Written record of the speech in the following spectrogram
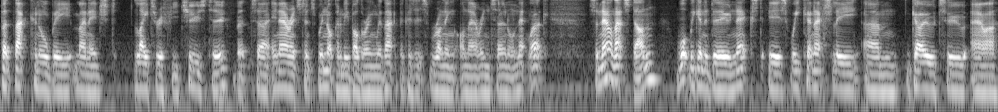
but that can all be managed later if you choose to. But uh, in our instance, we're not going to be bothering with that because it's running on our internal network. So now that's done, what we're going to do next is we can actually um, go to our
